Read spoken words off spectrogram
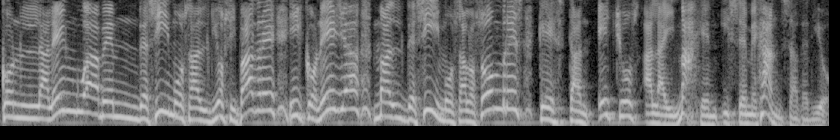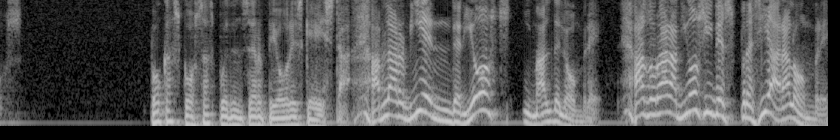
Con la lengua bendecimos al Dios y Padre y con ella maldecimos a los hombres que están hechos a la imagen y semejanza de Dios. Pocas cosas pueden ser peores que esta. Hablar bien de Dios y mal del hombre. adorar a Dios y despreciar al hombre,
